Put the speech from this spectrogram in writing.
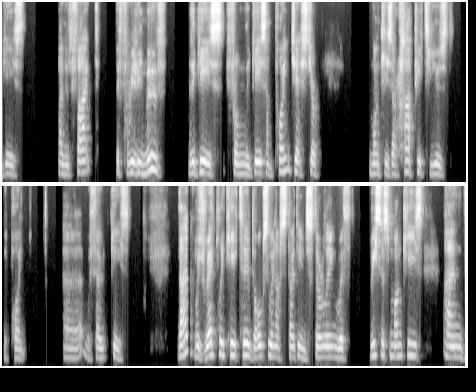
gaze. And in fact, if we remove the gaze from the gaze and point gesture, monkeys are happy to use the point uh, without gaze. That was replicated also in a study in Stirling with rhesus monkeys, and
